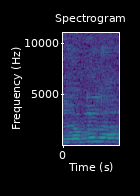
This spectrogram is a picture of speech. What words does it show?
level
